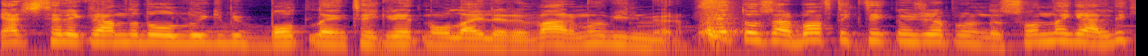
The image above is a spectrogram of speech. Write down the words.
Gerçi Telegram'da da olduğu gibi botla entegre etme olayları var mı bilmiyorum. Evet dostlar bu haftaki teknoloji raporunda sonuna geldik.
